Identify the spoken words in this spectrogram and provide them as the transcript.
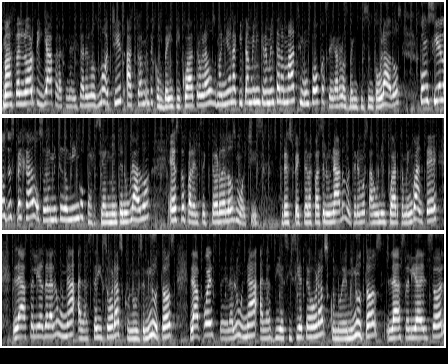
Más al norte y ya para finalizar en los mochis, actualmente con 24 grados. Mañana aquí también incrementa la máxima un poco hasta llegar a los 25 grados, con cielos despejados, solamente domingo parcialmente nublado. Esto para el sector de los mochis. Respecto a la fase lunar, nos mantenemos aún en cuarto menguante. La salida de la luna a las 6 horas con 11 minutos. La puesta de la luna a las 17 horas con 9 minutos. La salida del sol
